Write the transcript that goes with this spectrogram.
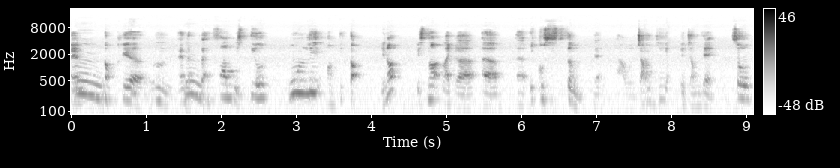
and Mm. not clear. Mm. And the Mm. platform is still only on TikTok. You know, it's not like a, a, a ecosystem that I will jump here, I jump there. So,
